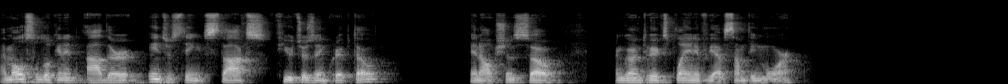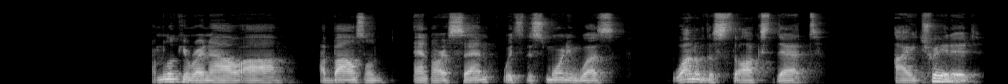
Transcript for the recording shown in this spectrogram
I'm also looking at other interesting stocks, futures, and crypto and options. So I'm going to explain if we have something more. I'm looking right now uh, a bounce on NRSN, which this morning was one of the stocks that I traded,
